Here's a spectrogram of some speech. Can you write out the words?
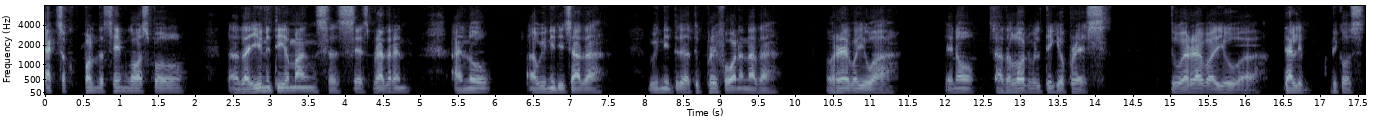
act upon the same gospel, uh, the unity amongst us as brethren. I know uh, we need each other. We need uh, to pray for one another. Wherever you are, you know, uh, the Lord will take your prayers to wherever you uh, tell Him because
